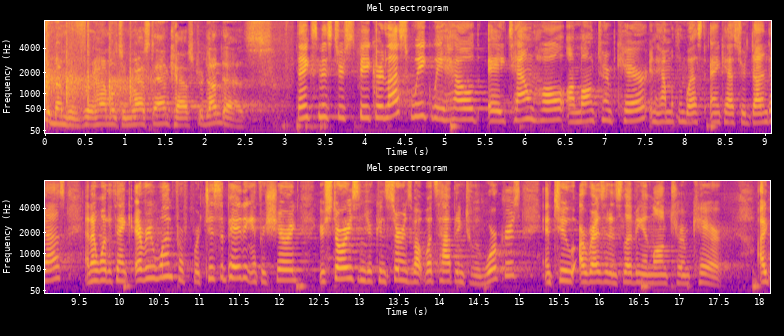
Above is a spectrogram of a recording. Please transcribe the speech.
The member for Hamilton West, Ancaster Dundas. Thanks, Mr. Speaker. Last week, we held a town hall on long-term care in Hamilton West, Ancaster, Dundas, and I want to thank everyone for participating and for sharing your stories and your concerns about what's happening to the workers and to our residents living in long-term care. I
